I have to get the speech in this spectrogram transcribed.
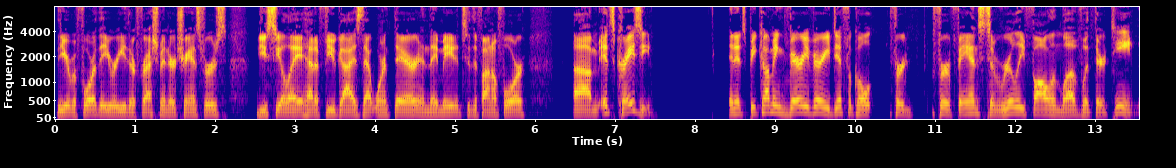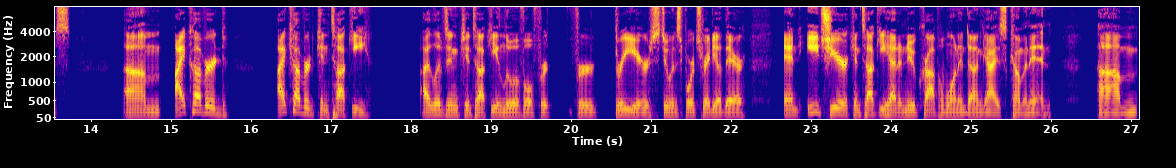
the year before. They were either freshmen or transfers. UCLA had a few guys that weren't there, and they made it to the Final Four. Um, it's crazy, and it's becoming very, very difficult for for fans to really fall in love with their teams. Um, I covered I covered Kentucky. I lived in Kentucky in Louisville for for three years doing sports radio there, and each year Kentucky had a new crop of one and done guys coming in. Um,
